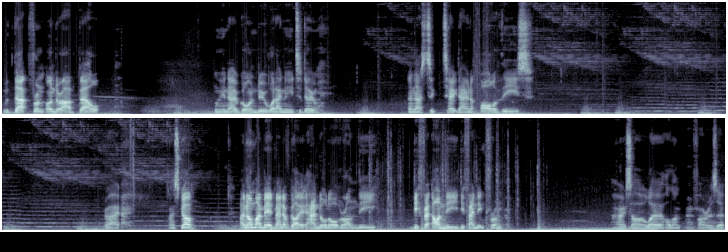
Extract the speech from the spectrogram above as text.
With that front under our belt, we now go and do what I need to do. And that's to take down all of these. Right. Let's go. I know my made men have got it handled over on the def on the defending front. Alright, so uh, hold on, how far is it?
